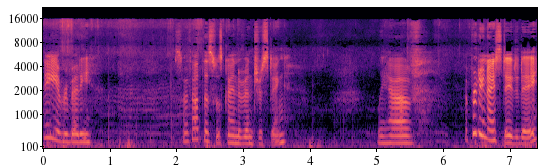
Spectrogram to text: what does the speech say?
Hey everybody. So I thought this was kind of interesting. We have a pretty nice day today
